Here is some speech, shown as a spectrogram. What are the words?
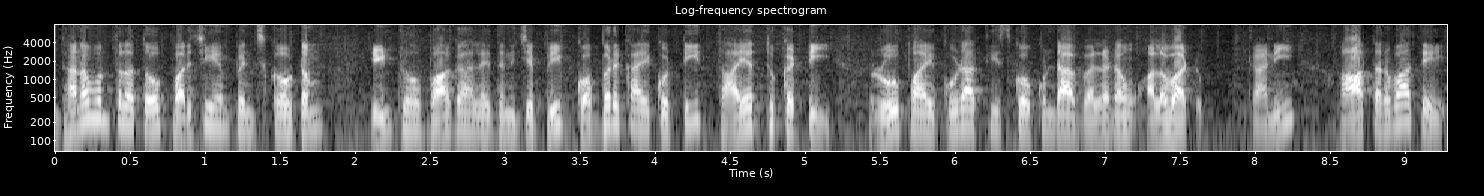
ధనవంతులతో పరిచయం పెంచుకోవటం ఇంట్లో బాగాలేదని చెప్పి కొబ్బరికాయ కొట్టి తాయెత్తు కట్టి రూపాయి కూడా తీసుకోకుండా వెళ్ళడం అలవాటు. కానీ ఆ తర్వాతే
